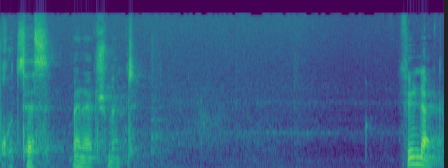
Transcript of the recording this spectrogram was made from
Prozessmanagement. Vielen Dank.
